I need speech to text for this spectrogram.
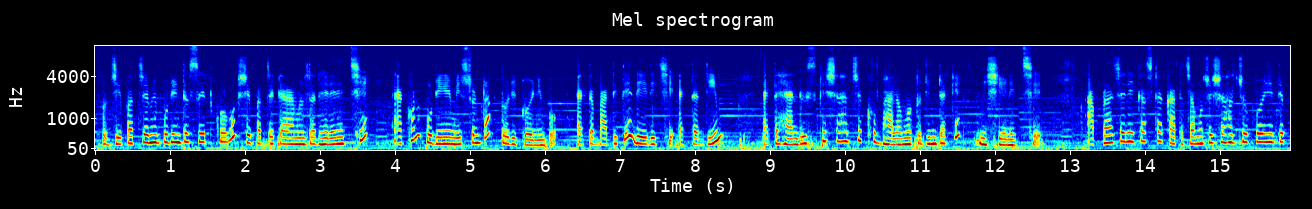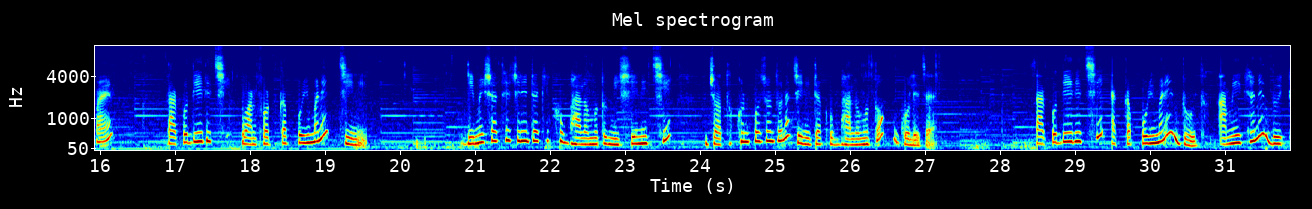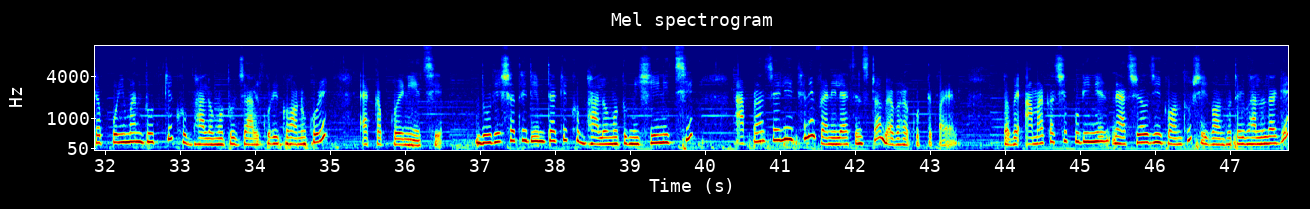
তো যে পাত্রে আমি পুডিংটা সেট করব, সে পাত্রে ক্যারামেলটা ঢেলে নিচ্ছি। এখন পুডিংয়ের মিশ্রণটা তৈরি করে নিব। একটা বাটিতে দিয়ে দিচ্ছি একটা ডিম। একটা হ্যান্ড উইস্কের সাহায্যে খুব ভালো মতো ডিমটাকে মিশিয়ে নিচ্ছে। আপনারা চাইলে এই কাজটা কাঁটা চামচের সাহায্য করে নিতে পারেন। তারপর দিয়ে দিচ্ছি ওয়ান ফোর্থ কাপ পরিমাণে চিনি। ডিমের সাথে চিনিটাকে খুব ভালো মতো মিশিয়ে নিচ্ছি। যতক্ষণ পর্যন্ত না চিনিটা খুব ভালো মতো গলে যায়। তারপর দিয়ে দিচ্ছি এক কাপ পরিমাণে দুধ। আমি এখানে দুই কাপ পরিমাণ দুধকে খুব ভালো মতো জাল করে, ঘন করে এক কাপ করে নিয়েছি। দুধের সাথে ডিমটাকে খুব ভালো মতো মিশিয়ে নিচ্ছি। আপনারা চাইলে এখানে ভ্যানিলা এসেন্সটাও ব্যবহার করতে পারেন। তবে আমার কাছে পুডিংয়ের ন্যাচারাল যে গন্ধ, সেই গন্ধটাই ভালো লাগে।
